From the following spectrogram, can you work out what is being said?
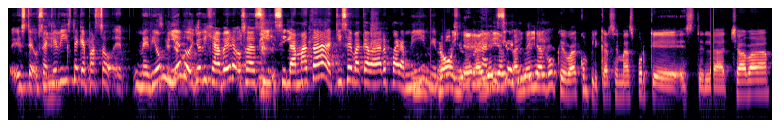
este, o sea, Sí. ¿qué viste? ¿Qué pasó? Eh, me dio Es que ya miedo. Yo dije, a ver, o sea, si, si la mata, aquí se va a acabar para mí. Mi No, y eh, ahí hay, ahí hay algo que va a complicarse más porque este, la chava,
